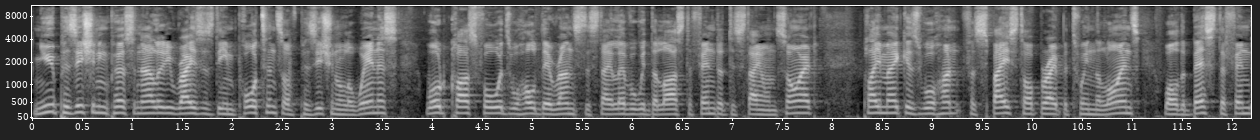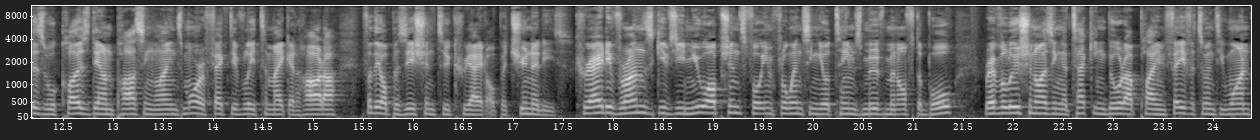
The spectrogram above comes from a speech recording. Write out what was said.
New positioning personality raises the importance of positional awareness. World class forwards will hold their runs to stay level with the last defender to stay on side. Playmakers will hunt for space to operate between the lines, while the best defenders will close down passing lanes more effectively to make it harder for the opposition to create opportunities. Creative runs gives you new options for influencing your team's movement off the ball, revolutionizing attacking build-up play in FIFA 21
